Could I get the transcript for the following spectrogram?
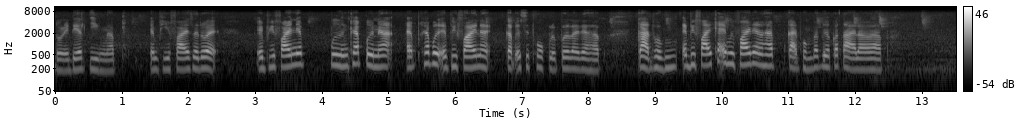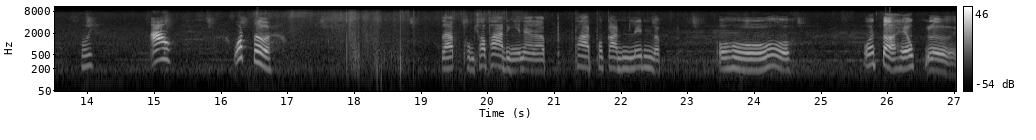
โดนไอ้เดสยิงนะ MP5 ซะด้วย MP5 เนี่ยปืนแค่ปืนเนี้ยแอปแค่ปืน MP5 เนี่ย กับ S16 หรือปืนอะไรเนี่ยครับ กาดผม MP5 แค่ MP5 เนี่ยนะครับ กาดผมแป๊บเดียวก็ตายแล้วครับโอ้ยอ้าว what the ครับผมชอบพลาดอย่างนี้เนยนะครับพลาดเพราะการเล่นแบบ โอ้โห what the hell เลย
